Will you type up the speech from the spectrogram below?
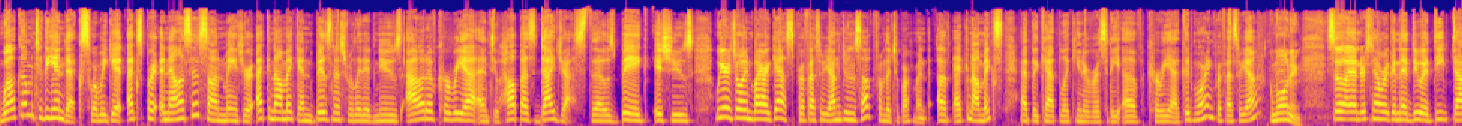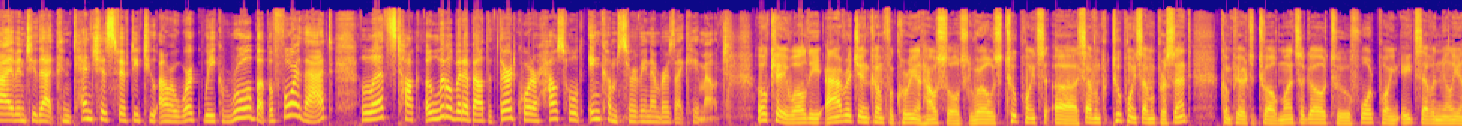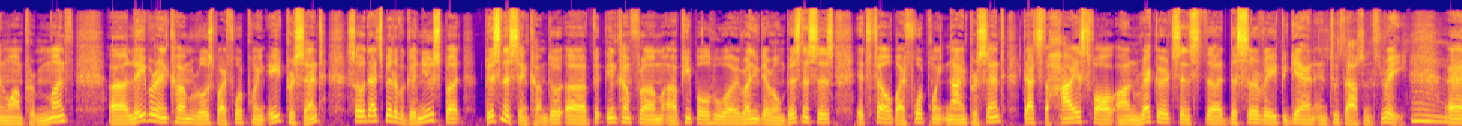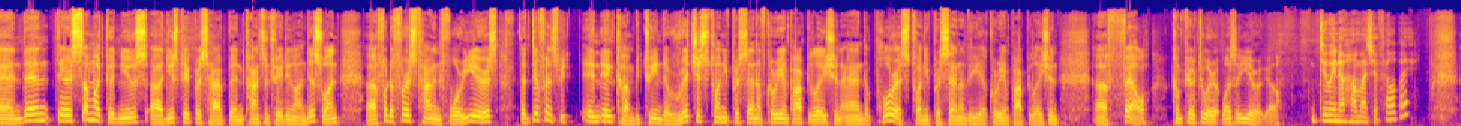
Welcome to the Index, where we get expert analysis on major economic and business related news out of Korea. And to help us digest those big issues, we are joined by our guest, Professor Yang Jun Suk from the Department of Economics at the Catholic University of Korea. Good morning, Professor Yang. Good morning. So I understand we're going to do a deep dive into that contentious 52 hour work week rule. But before that, let's talk a little bit about the third quarter household income survey numbers that came out. Okay, well, the average income for Korean households rose 2.7, uh, 2.7% compared to 12 months ago to 4.87 million won per month. Uh, labor income rose by 4.8%, so that's a bit of a good news, but business income, the uh, income from uh, people who are running their own businesses, it fell by 4.9%. That's the highest fall on record since the, the survey began in 2003. Mm. And then there's somewhat good news. Uh, newspapers have been concentrating on this one. Uh, for the first time in four years, the difference in income between the richest 20% of Korean population and the poorest 20% of the uh, Korean population uh, fell compared to where it was a year ago. Do we know how much it fell by?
